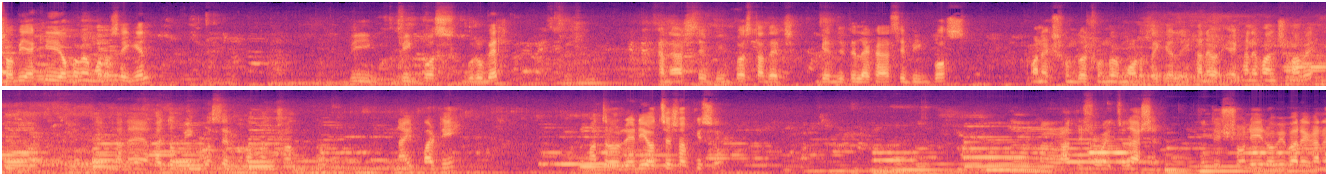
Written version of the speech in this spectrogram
সবই একই রকমের মোটর সাইকেল বিগ বিগ বস গ্রুপের। এখানে আসছে বিগ বস, তাদের গেঞ্জিতে লেখা আছে বিগ বস। অনেক সুন্দর সুন্দর মোটরসাইকেল। এখানে এখানে ফাংশন হবে। এখানে হয়তো বিগ বসের কোনো ফাংশন নাইট পার্টি মাত্র রেডি হচ্ছে সব কিছু রাতে সবাই চলে আসেন। প্রতি শনি রবিবার এখানে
